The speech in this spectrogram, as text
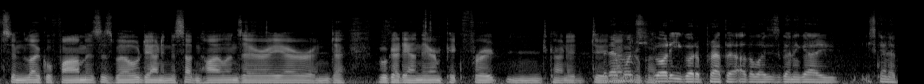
some local farmers as well down in the Southern Highlands area, and uh, we'll go down there and pick fruit and kind of do But then that. once you have got it, you have got to prep it. Otherwise, it's going to go. It's going to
